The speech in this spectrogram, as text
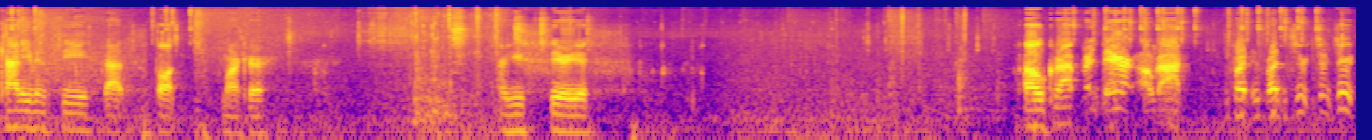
Can't even see that spot marker. Are you serious? Oh crap, right there! Oh god! In front, in front, shoot, shoot, shoot!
